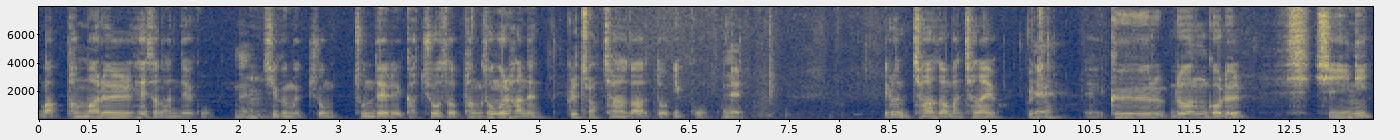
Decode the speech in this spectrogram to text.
막 반말을 해선 안 되고 네. 음. 지금은 좀 존대를 갖추어서 방송을 하는 그렇죠. 자아가 또 있고 네. 이런 자아가 많잖아요. 그렇죠. 네. 예, 그런 거를 시인이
